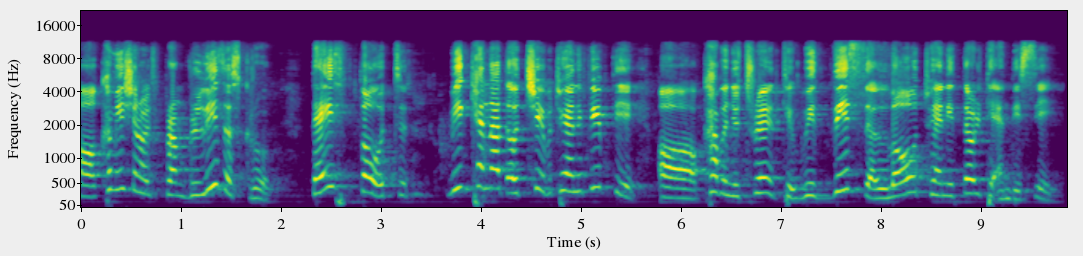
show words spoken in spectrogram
uh, commissioners from religious group, they thought we cannot achieve 2050 uh, carbon neutrality with this low 2030 NDC.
